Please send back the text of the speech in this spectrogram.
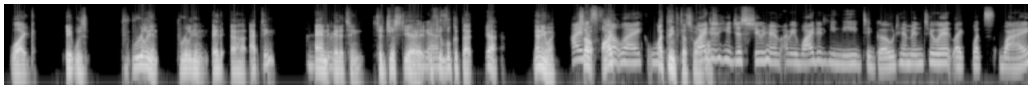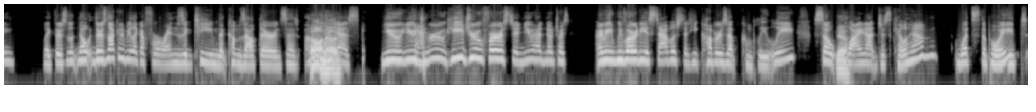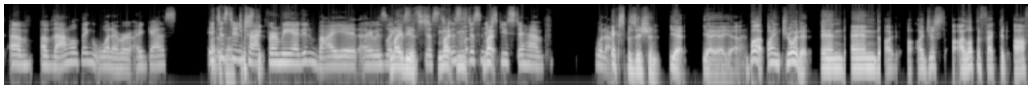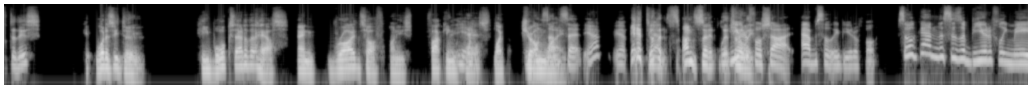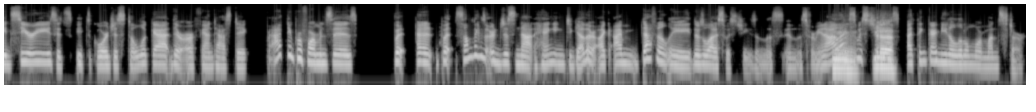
Like it was brilliant, brilliant ed- uh, acting and Mhm. editing. So just yeah, if you look at that, yeah. Anyway, I so just I- felt like, wh- I think that's what why did he just shoot him? I mean, why did he need to goad him into it? Like, what's why? Like, there's no, no there's not going to be like a forensic team that comes out there and says, "Oh, Oh, no. yes, you you drew, he drew first, and you had no choice." I mean, we've already established that he covers up completely. So Yeah. why not just kill him? What's the point of of that whole thing? Whatever, I guess. It just know, didn't just track the- for me. I didn't buy it. I was like, Maybe this is it's- just may- this is just an may- excuse to have whatever. exposition. Yeah, yeah, yeah, yeah. But I enjoyed it, and and I I just I love the fact that after this, what does he do? He walks out of the house and rides off on his fucking Yeah. horse like John Wayne. sunset. Yep. Yep. Yeah, to Yeah. the sunset, literally. Beautiful shot. Absolutely beautiful. So again, this is a beautifully made series. It's it's gorgeous to look at. There are fantastic acting performances, but uh, but some things are just not hanging together. Like I'm definitely there's a lot of Swiss cheese in this in this for me, and I like Mm, Swiss cheese. yeah. I think I need a little more Munster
